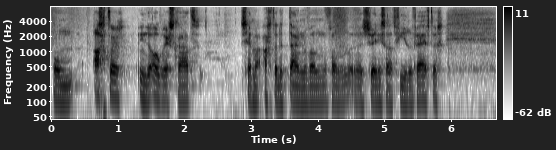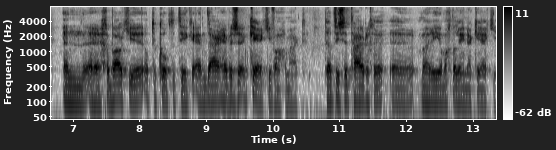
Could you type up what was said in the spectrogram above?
om achter in de Obrechtstraat, zeg maar achter de tuin van, van uh, Zwelingstraat 54, een uh, gebouwtje op de kop te tikken. En daar hebben ze een kerkje van gemaakt. Dat is het huidige Maria Magdalena kerkje.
